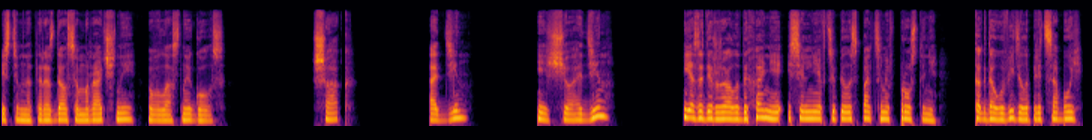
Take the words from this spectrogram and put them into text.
Из темноты раздался мрачный, властный голос. Шаг. Один. Еще один. Я задержала дыхание и сильнее вцепилась пальцами в простыни, когда увидела перед собой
